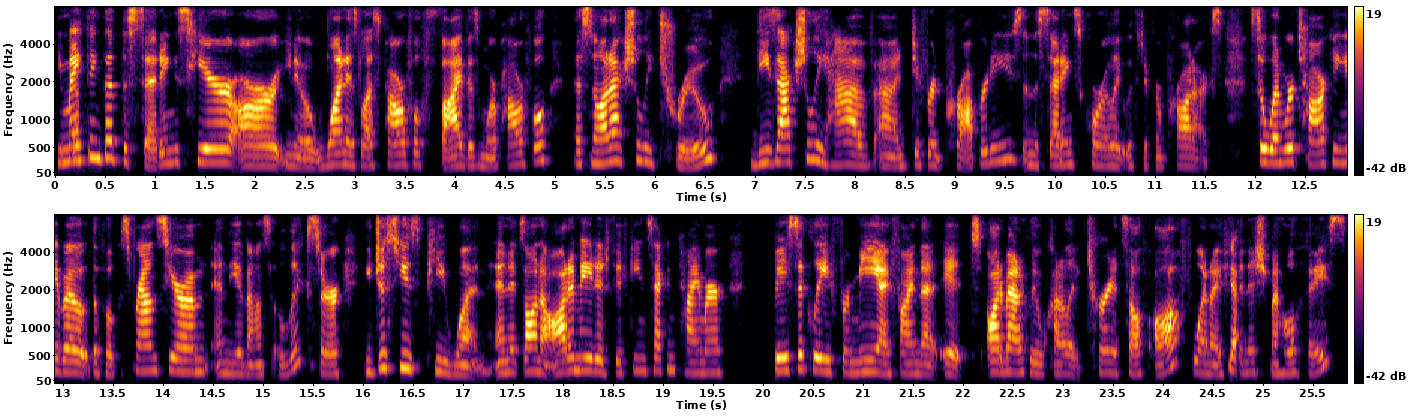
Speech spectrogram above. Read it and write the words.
you might think that the settings here are, you know, one is less powerful, five is more powerful. That's not actually true these actually have uh, different properties and the settings correlate with different products. So when we're talking about the Focus Frown Serum and the Advanced Elixir, you just use P1 and it's on an automated 15 second timer. Basically, for me, I find that it automatically will kind of like turn itself off when I finish my whole face.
